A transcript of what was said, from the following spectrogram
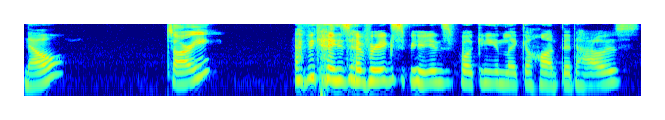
No? sorry. Have you guys ever experienced fucking in like a haunted house?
